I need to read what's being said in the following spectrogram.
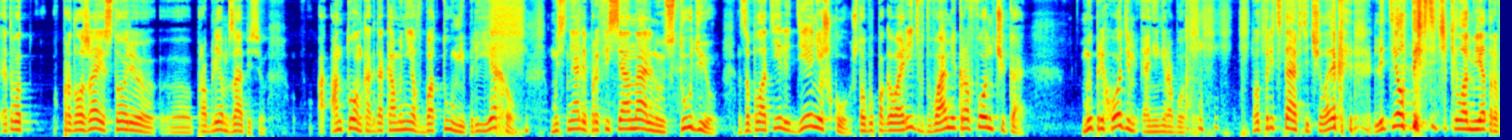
это вот продолжая историю э, проблем с записью. А, Антон, когда ко мне в Батуми приехал, мы сняли профессиональную студию, заплатили денежку, чтобы поговорить в два микрофончика. Мы приходим, и они не работают. Вот представьте, человек летел тысячи километров.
